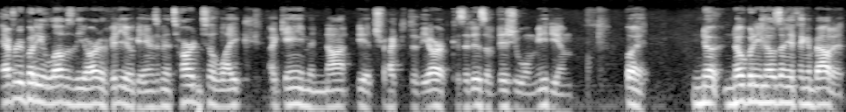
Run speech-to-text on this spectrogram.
everybody loves the art of video games. I mean, it's hard to like a game and not be attracted to the art because it is a visual medium. But no, nobody knows anything about it.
